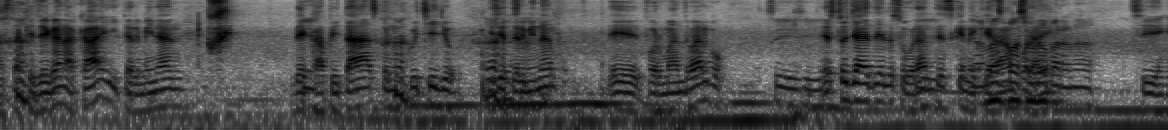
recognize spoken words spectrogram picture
Hasta que llegan acá y terminan decapitadas con un cuchillo y se terminan eh, formando algo. Sí, sí. Esto ya es de los sobrantes que me quedan no es por ahí. para nada. Sí.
